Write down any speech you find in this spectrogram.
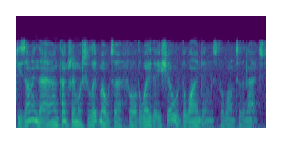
design there and thanks very much to Lidmotor for the way that he showed the windings the one to the next.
